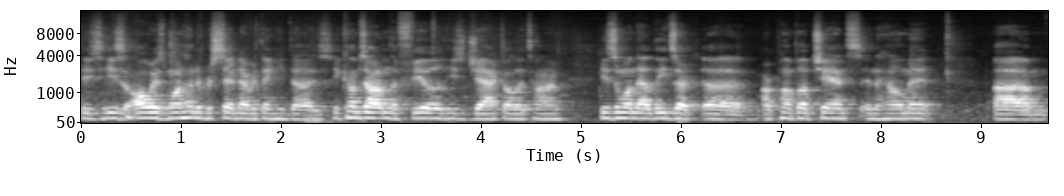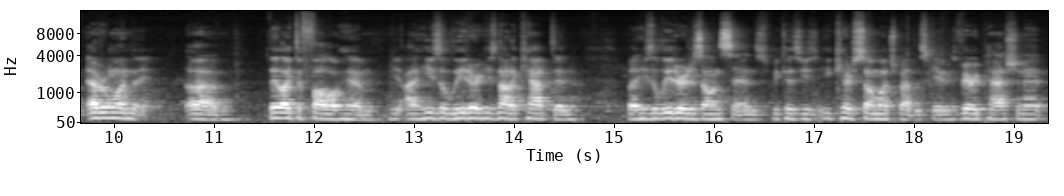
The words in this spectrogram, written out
He's he's always 100% in everything he does. He comes out on the field. He's jacked all the time. He's the one that leads our uh, our pump up chants in the helmet. Um, everyone, um they like to follow him. He, I, he's a leader. He's not a captain, but he's a leader in his own sense because he's, he cares so much about this game. He's very passionate.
